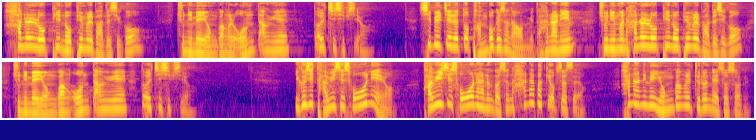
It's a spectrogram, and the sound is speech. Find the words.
하늘 높이 높임을 받으시고 주님의 영광을 온 땅 위에 떨치십시오. 11절에 또 반복해서 나옵니다. 하나님 주님은 하늘 높이 높임을 받으시고 주님의 영광 온 땅 위에 떨치십시오. 이것이 다윗의 소원이에요. 다윗이 소원하는 것은 하나밖에 없었어요. 하나님의 영광을 드러내소서는.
